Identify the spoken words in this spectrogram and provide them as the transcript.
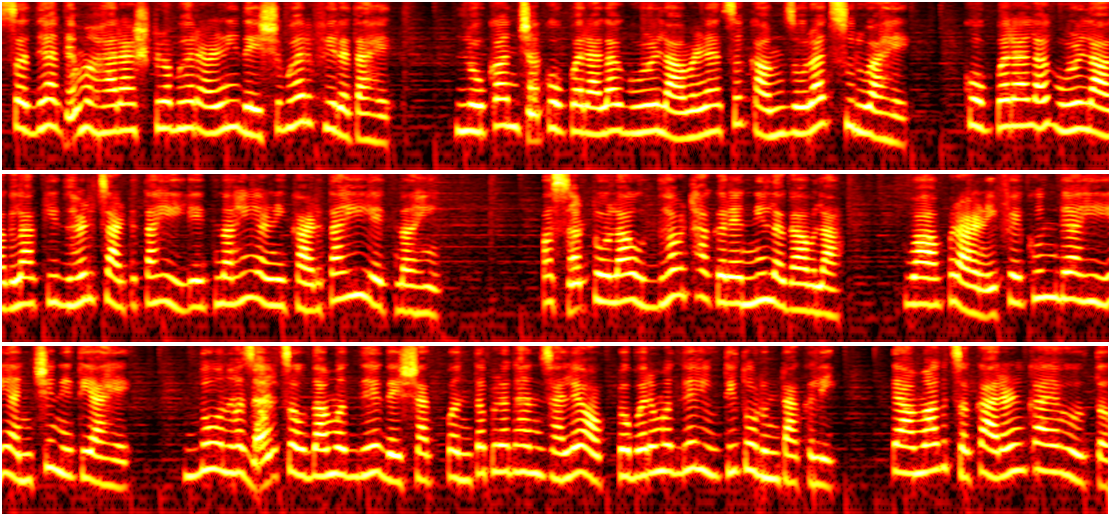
सध्या ते महाराष्ट्रभर आणि देशभर फिरत आहेत. लोकांच्या कोपराला गुळ लावण्याचं काम जोरात सुरू आहे. कोपराला गुळ लागला की धड चाटताही येत नाही आणि काढताही येत नाही. असा टोला उद्धव ठाकरेंनी लगावला. वा प्राणी फेकून द्या ही यांची नीती आहे. दोन हजार चौदा मध्ये देशात पंतप्रधान झाले ऑक्टोबरमध्ये युती तोडून टाकली. त्यामागचं कारण काय होतं?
